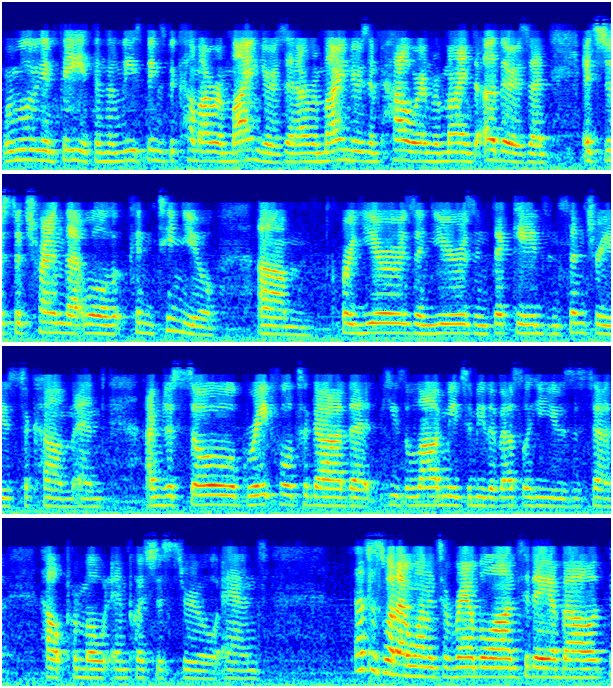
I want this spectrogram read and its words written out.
We're moving in faith, and then these things become our reminders, and our reminders empower and remind others, and it's just a trend that will continue um, for years and years and decades and centuries to come. And I'm just so grateful to God that He's allowed me to be the vessel He uses to help promote and push this through. And that's just what I wanted to ramble on today about.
